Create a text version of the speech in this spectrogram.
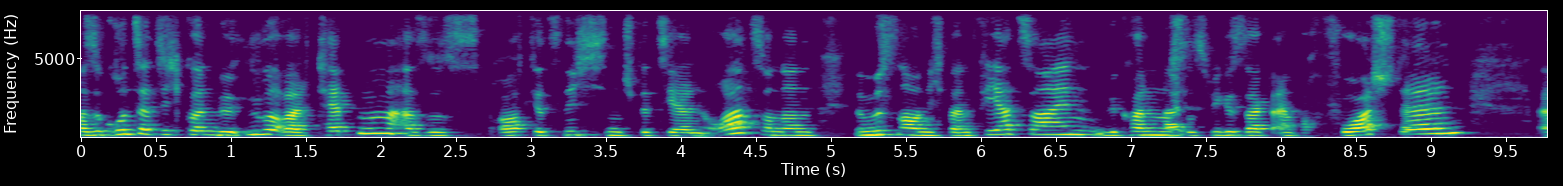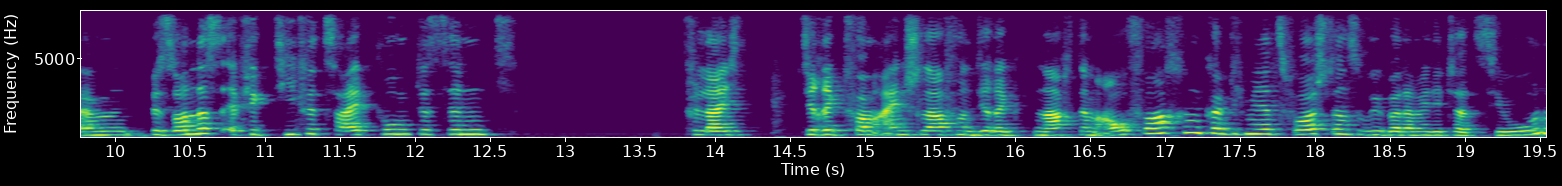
Also grundsätzlich können wir überall tappen. Also es braucht jetzt nicht einen speziellen Ort, sondern wir müssen auch nicht beim Pferd sein. Wir können uns das, wie gesagt, einfach vorstellen. Ähm, besonders effektive Zeitpunkte sind vielleicht direkt vorm Einschlafen und direkt nach dem Aufwachen, könnte ich mir jetzt vorstellen, so wie bei der Meditation.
